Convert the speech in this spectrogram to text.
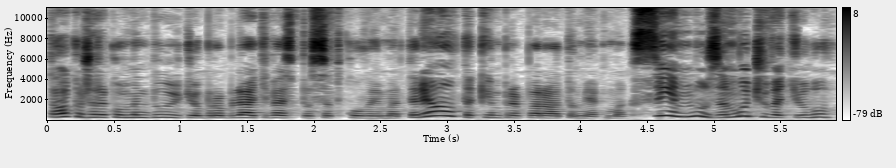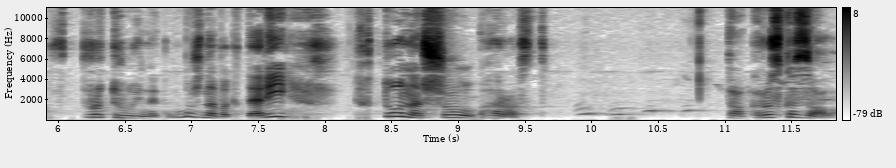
Також рекомендують обробляти весь посадковий матеріал таким препаратом, як Максим, ну, замочувати його в протруйнику. Можна бактерій, хто на що гаразд. Так, розказала.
